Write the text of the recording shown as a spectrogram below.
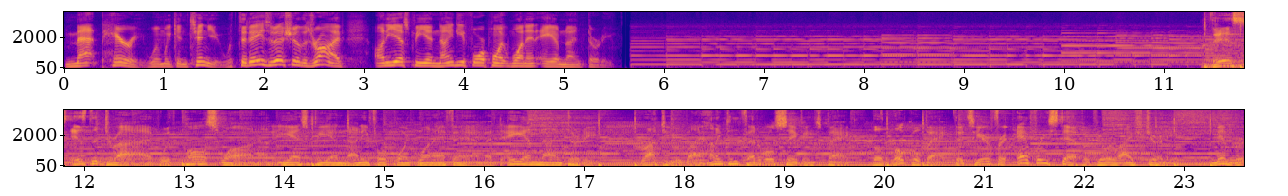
Matt Perry when we continue with today's edition of The Drive on ESPN 94.1 and AM 930. This is The Drive with Paul Swann on ESPN 94.1 FM and AM 930. Brought to you by Huntington Federal Savings Bank, the local bank that's here for every step of your life's journey. Member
